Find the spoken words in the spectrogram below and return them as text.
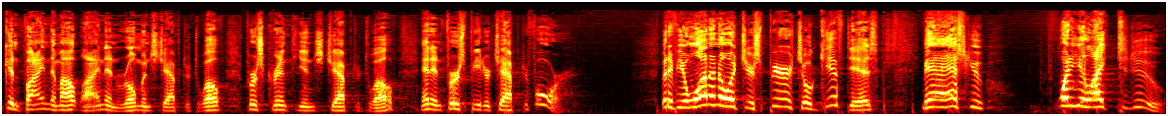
can find them outlined in Romans chapter 12, 1 Corinthians chapter 12, and in 1 Peter chapter 4. But if you want to know what your spiritual gift is, may I ask you, what do you like to do?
